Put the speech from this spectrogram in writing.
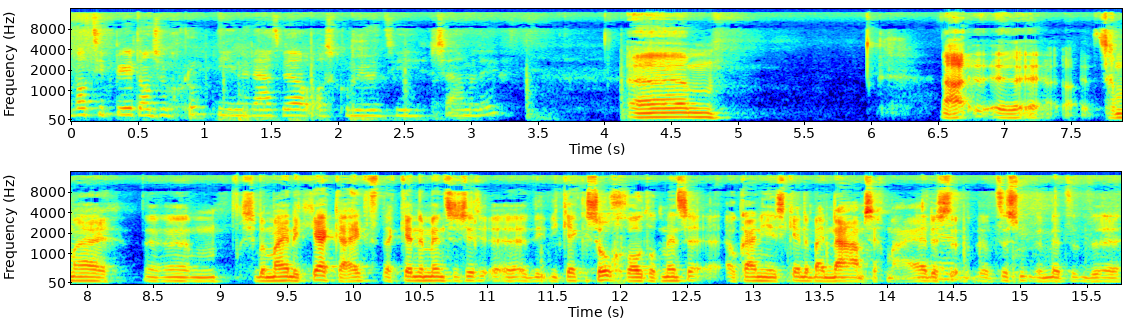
wat typeert dan zo'n groep die inderdaad wel als community samenleeft? Ehm, nou, eh, zeg maar, ehm, als je bij mij in de kerk kijkt, daar kennen mensen zich, eh, die, die kerk is zo groot dat mensen elkaar niet eens kennen bij naam, zeg maar. Hè? Dus Ja. dat is met de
